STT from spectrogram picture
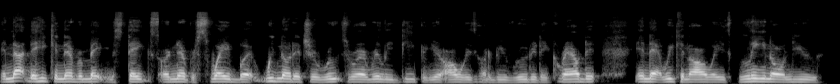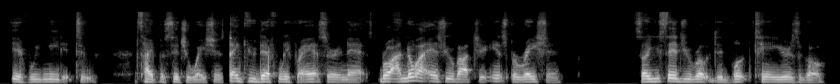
And not that he can never make mistakes or never sway, but we know that your roots run really deep and you're always gonna be rooted and grounded, and that we can always lean on you if we needed to type of situations. Thank you definitely for answering that. Bro, I know I asked you about your inspiration. So you said you wrote the book 10 years ago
